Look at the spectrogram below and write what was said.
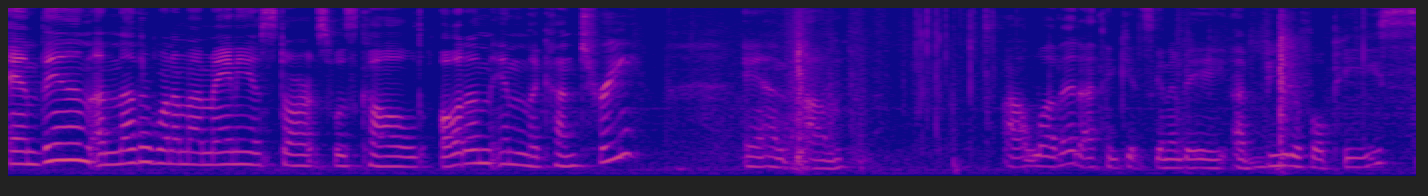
And then another one of my mania starts was called Autumn in the Country. And um, I love it. I think it's gonna be a beautiful piece.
